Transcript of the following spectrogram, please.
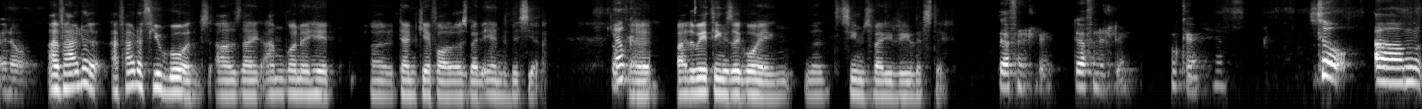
you know. i've had a i've had a few goals i was like i'm going to hit uh, 10k followers by the end of this year Okay. and by the way things are going that seems very realistic Definitely, definitely. Okay. So, um,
